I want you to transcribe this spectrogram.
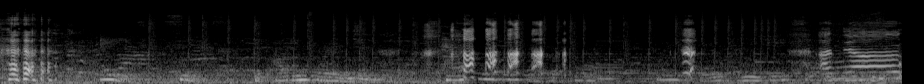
안녕.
